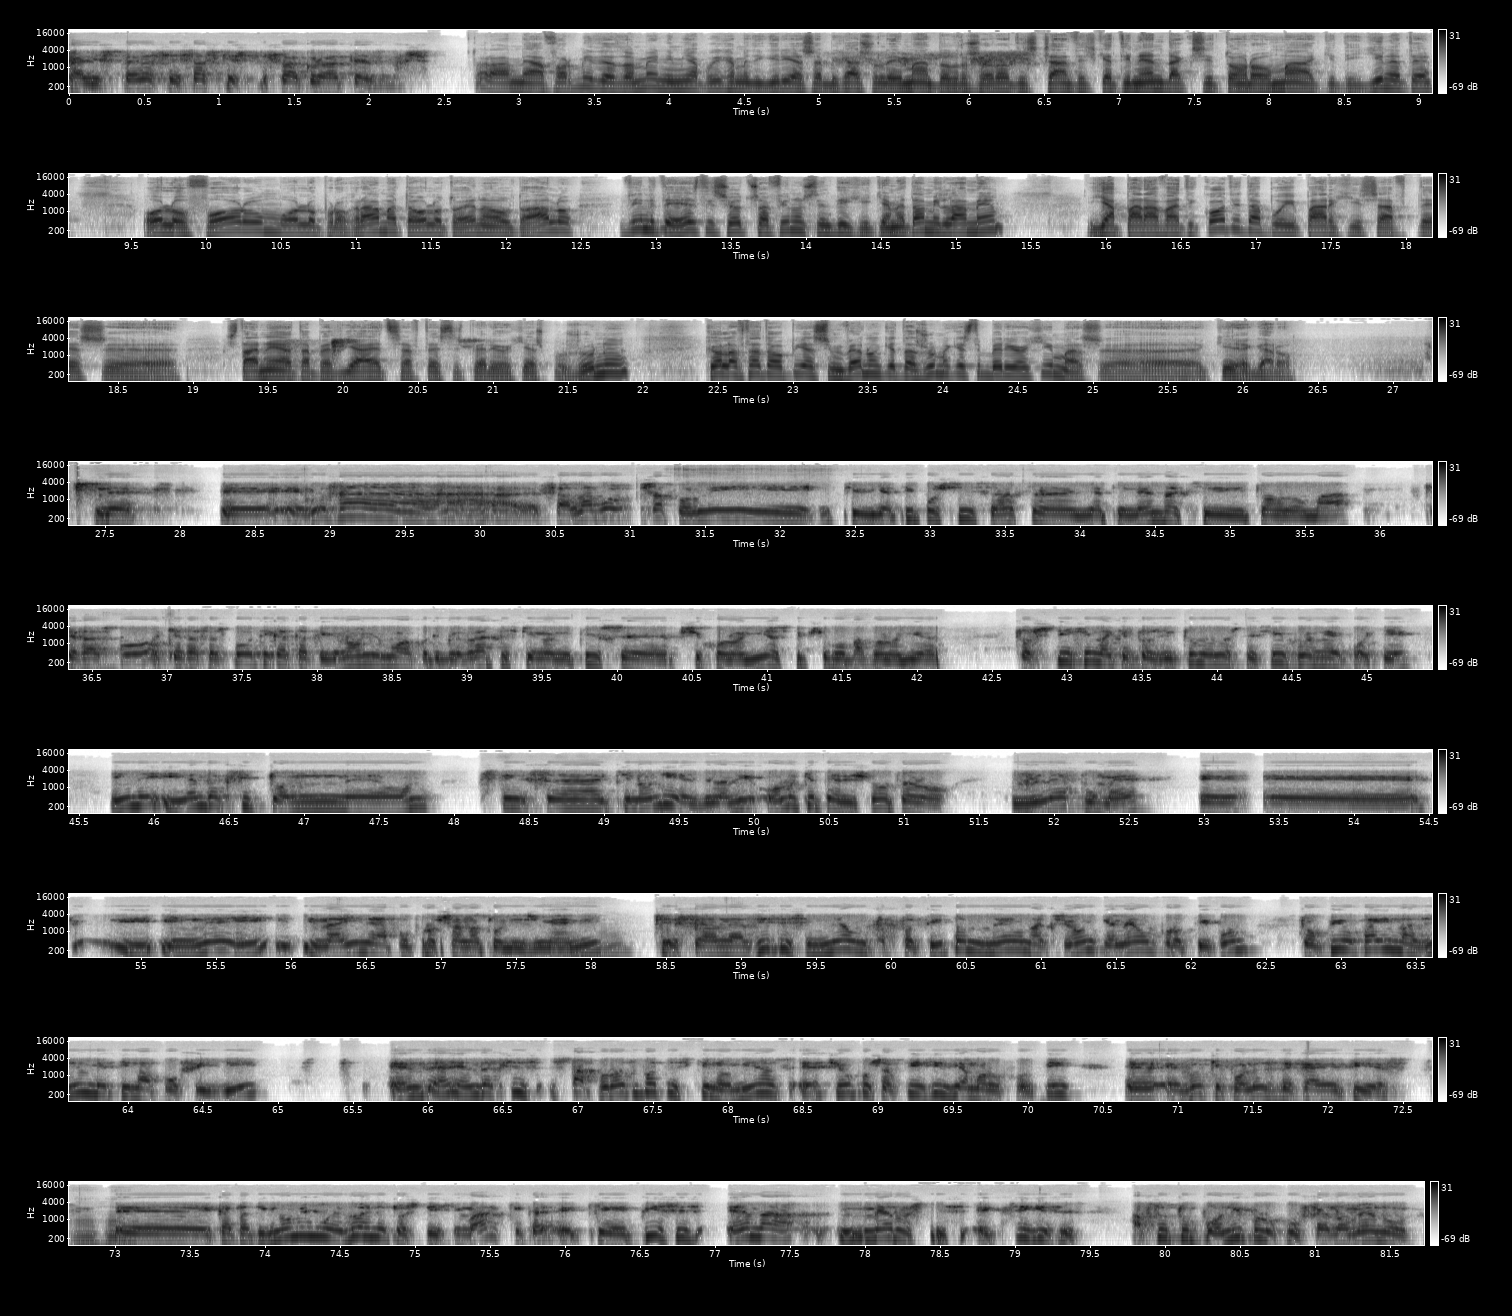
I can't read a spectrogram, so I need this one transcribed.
Καλησπέρα σε εσάς και στους ακροατές μας. Τώρα με αφορμή δεδομένη μια που είχαμε την κυρία Σαμπιχά Σουλεϊμάν, τον δροσερό της Ξάνθης και την ένταξη των Ρωμά και τι γίνεται, όλο φόρουμ, όλο προγράμματα, όλο το ένα, όλο το άλλο, δίνεται αίσθηση ότι τους αφήνουν στην τύχη. Και μετά μιλάμε για παραβατικότητα που υπάρχει σε αυτές, ε, στα νέα τα παιδιά έτσι, σε αυτές τις περιοχές που ζουν και όλα αυτά τα οποία συμβαίνουν και τα ζούμε και στην περιοχή μας ε, κύριε Γκαρό. Ναι. Ε, εγώ θα, θα λάβω ως αφορμή τη διατύπωσή σας για την ένταξη των Ρωμά και θα, πω, και θα σας πω ότι κατά τη γνώμη μου από την πλευρά της κοινωνικής ψυχολογίας και ψυχοπαθολογίας το στίχημα και το ζητούμενο στη σύγχρονη εποχή είναι η ένταξη των νέων στις ε, κοινωνίες. Δηλαδή όλο και περισσότερο βλέπουμε ε, ε, οι, νέοι να είναι αποπροσανατολισμένοι και σε αναζήτηση νέων ταυτοτήτων, νέων αξιών και νέων προτύπων το οποίο πάει μαζί με την αποφυγή ένταξης στα πρότυπα της κοινωνίας έτσι όπως αυτή έχει διαμορφωθεί ε, εδώ και πολλές Ε, κατά τη γνώμη μου εδώ είναι το στίχημα και, και επίσης ένα μέρος της εξήγησης αυτού του πολύπλοκου φαινομένου ε,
